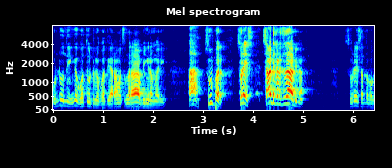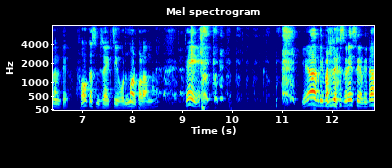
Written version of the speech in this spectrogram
கொண்டு வந்து எங்கே கோத்து இருக்க பார்த்தியா ராமச்சந்திரா அப்படிங்கிற மாதிரி. ஆ சூப்பர் சுரேஷ் ஷாட்டு கிடச்சதா அப்படின்னா. சுரேஷ் அந்த பக்கம்ட்டு ஃபோக்கஸ் மிஸ் ஆயிடுச்சு ஒன் மோர் போகலாமா டேய் ஏன் இப்படி பண்ணுற சுரேஷ் அப்படின்னா?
